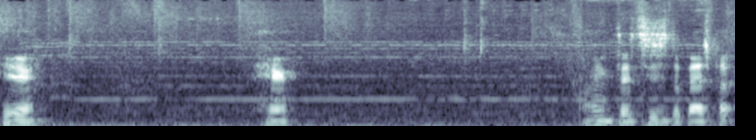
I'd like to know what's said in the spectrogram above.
Here. Here. I think this is the best bet.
